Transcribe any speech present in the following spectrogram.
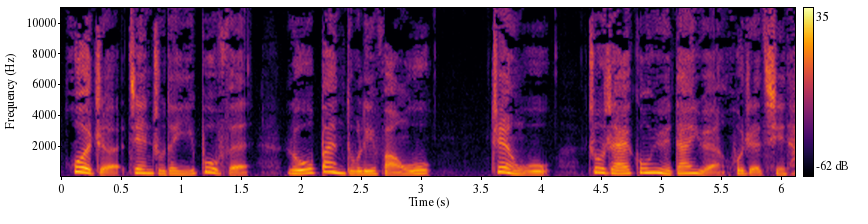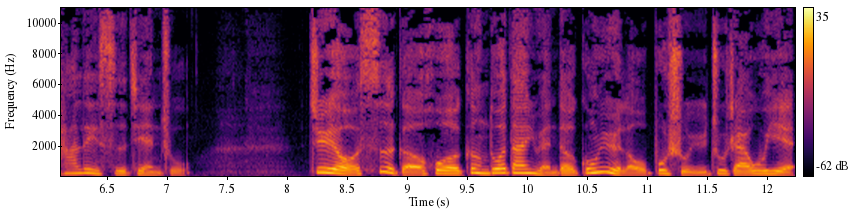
或者建筑的一部分，如半独立房屋、镇屋、住宅公寓单元或者其他类似建筑。具有四个或更多单元的公寓楼不属于住宅物业，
